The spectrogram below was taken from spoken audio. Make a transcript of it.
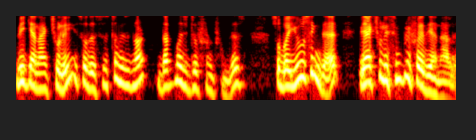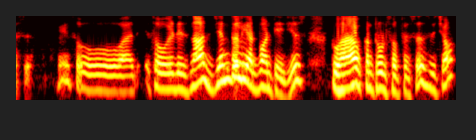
we can actually so the system is not that much different from this. So, by using that we actually simplify the analysis okay. So, uh, so it is not generally advantageous to have control surfaces which are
